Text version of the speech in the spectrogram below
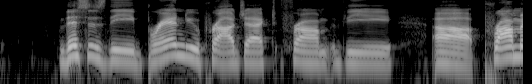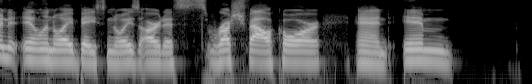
this is the brand new project from the uh, prominent Illinois-based noise artists Rush Falcor and Im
